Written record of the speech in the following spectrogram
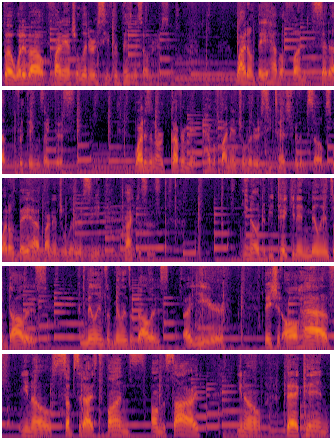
But what about financial literacy for business owners? Why don't they have a fund set up for things like this? Why doesn't our government have a financial literacy test for themselves? Why don't they have financial literacy practices? You know, to be taking in millions of dollars, millions of millions of dollars a year, they should all have, you know, subsidized funds on the side, you know, that can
